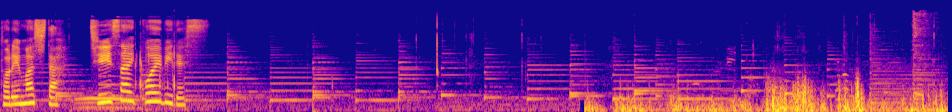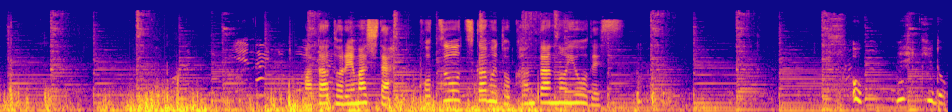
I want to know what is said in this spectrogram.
取れました。小さい小エビです。また取れました。コツをつかむと簡単のようです。お2匹だ。お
